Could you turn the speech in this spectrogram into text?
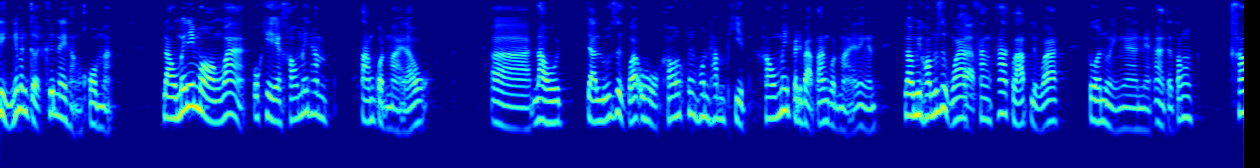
สิ่งที่มันเกิดขึ้นในสังคมอะ เราไม่ได้มองว่า โอเคเขาไม่ทำตามกฎหมายแล้วเอ่อเราจะรู้สึกว่า โอ้เขาเป็นคนทำผิดเขาไม่ปฏิบัติตามกฎหมายอะไรเงี้ยเรามีความรู้สึกว่าทางภาครัฐ หรือว่าตัวหน่วยงานเนี่ย อาจจะต้อง เข้า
